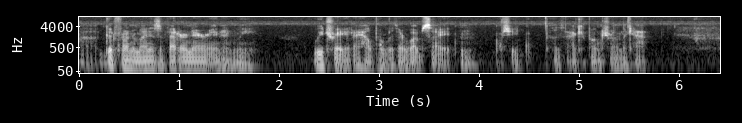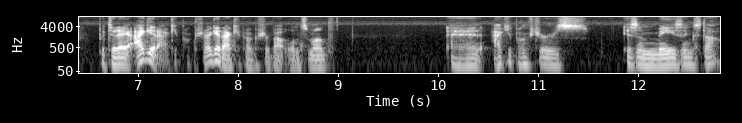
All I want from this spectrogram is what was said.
Uh, a good friend of mine is a veterinarian, and we, we trade. I help her with her website, and she does acupuncture on the cat. But today, I get acupuncture. I get acupuncture about once a month. And acupuncture is, is amazing stuff.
